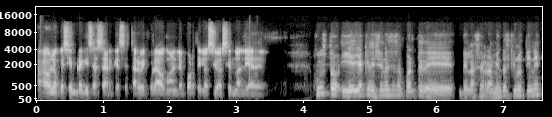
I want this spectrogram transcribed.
hago lo que siempre quise hacer, que es estar vinculado con el deporte y lo sigo haciendo al día de hoy. Justo, y ella que mencionas esa parte de, de, las herramientas que uno tiene,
